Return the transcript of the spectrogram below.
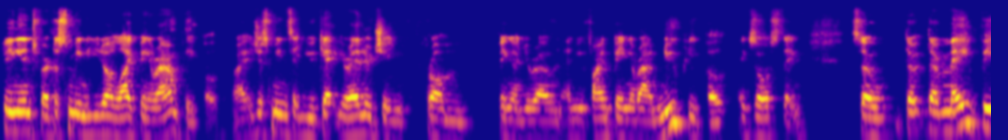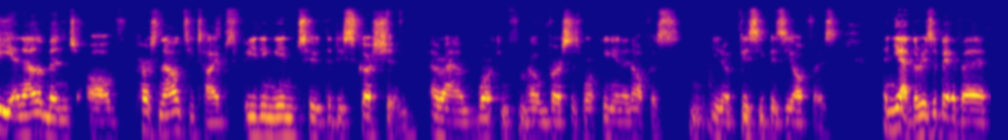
being an introvert doesn't mean that you don't like being around people, right? It just means that you get your energy from being on your own and you find being around new people exhausting. So there, there may be an element of personality types feeding into the discussion around working from home versus working in an office, you know, busy, busy office. And yeah, there is a bit of a,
